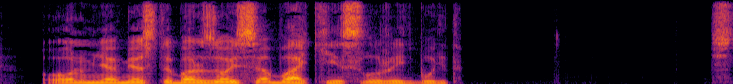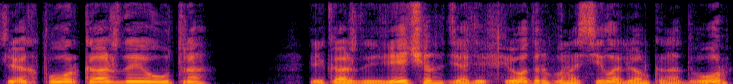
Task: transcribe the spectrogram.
— Он у меня вместо борзой собаки служить будет. С тех пор каждое утро и каждый вечер дядя Федор выносил Орленка на двор,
